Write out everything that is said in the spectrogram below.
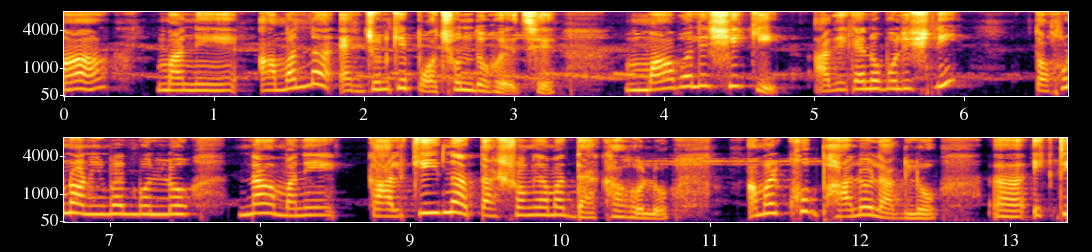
মা মানে আমার না একজনকে পছন্দ হয়েছে। মা বলে, সে কি? আগে কেন বলিসনি? তখন অনির্বাণ বলল, না মানে কালকেই না তার সঙ্গে আমার দেখা হলো। আমার খুব ভালো লাগল। একটি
